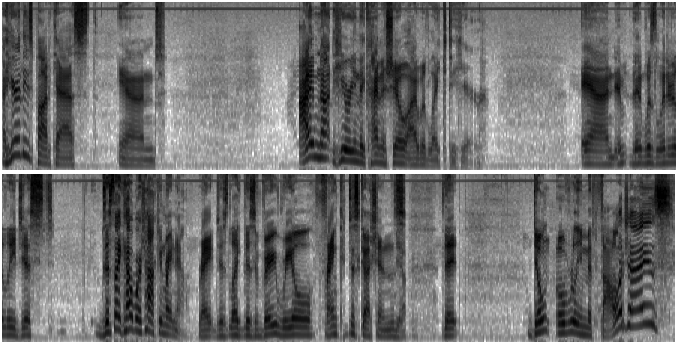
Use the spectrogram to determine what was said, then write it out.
I hear these podcasts and I'm not hearing the kind of show I would like to hear. And it, it was literally just just like how we're talking right now, right? Just like this very real, frank discussions Yep. that don't overly mythologize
